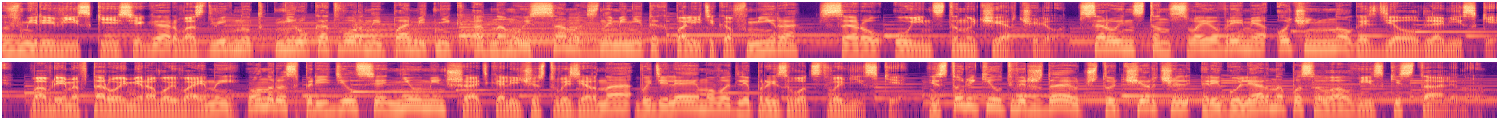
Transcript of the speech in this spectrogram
В мире виски и сигар воздвигнут нерукотворный памятник одному из самых знаменитых политиков мира, сэру Уинстону Черчиллю. Сэр Уинстон в свое время очень много сделал для виски. Во время Второй мировой войны он распорядился не уменьшать количество зерна, выделяемого для производства виски. Историки утверждают, что Черчилль регулярно посылал виски Сталину.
